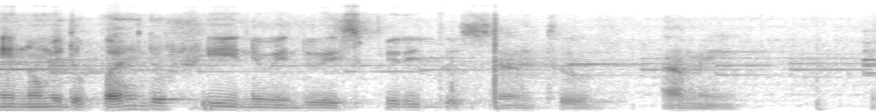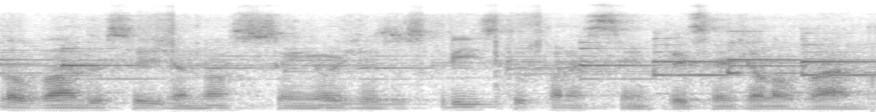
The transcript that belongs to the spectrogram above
Em nome do Pai, do Filho e do Espírito Santo. Amém. Louvado seja nosso Senhor Jesus Cristo, para sempre seja louvado.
